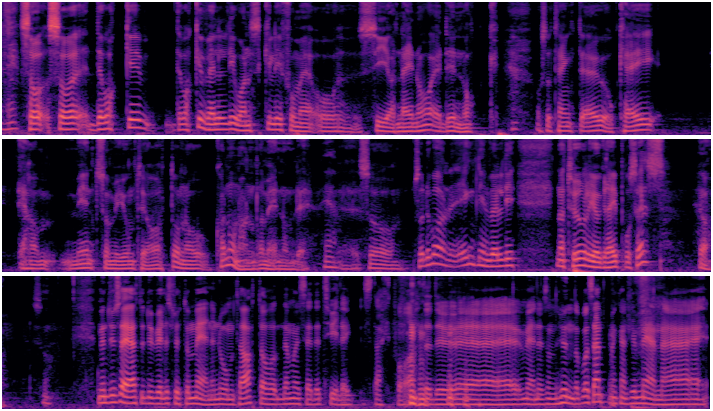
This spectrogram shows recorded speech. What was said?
Ja. Så, så det, var ikke, det var ikke veldig vanskelig for meg å si at nei, nå er det nok. Og så tenkte jeg òg OK, jeg har ment så mye om teater, nå kan noen andre mene om det. Ja. Eh, Så, så det var egentlig en veldig naturlig og grei prosess. Ja. Så. Men du sier at du ville slutte å mene noe om teater, og det må jeg si det tviler jeg sterkt på at du eh, mener sånn 100% men kanskje mener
